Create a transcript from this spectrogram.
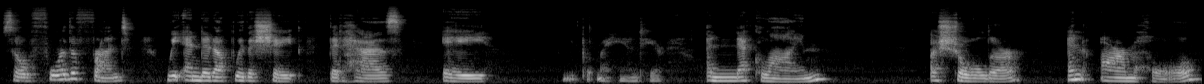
So for the front, we ended up with a shape that has a, let me put my hand here, a neckline, a shoulder, an armhole,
